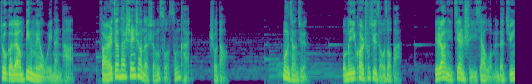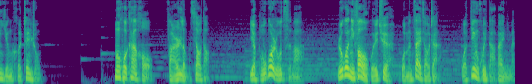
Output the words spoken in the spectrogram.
诸葛亮并没有为难他，反而将他身上的绳索松开，说道：“孟将军，我们一块出去走走吧，也让你见识一下我们的军营和阵容。”孟获看后，反而冷笑道：“也不过如此嘛。如果你放我回去，我们再交战，我定会打败你们。”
